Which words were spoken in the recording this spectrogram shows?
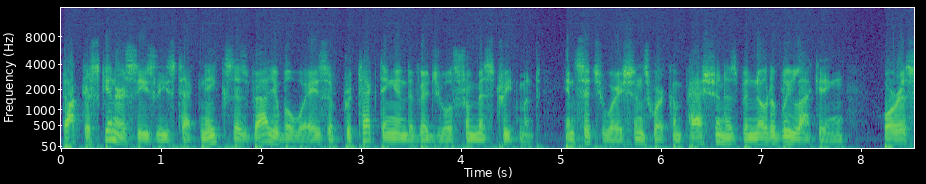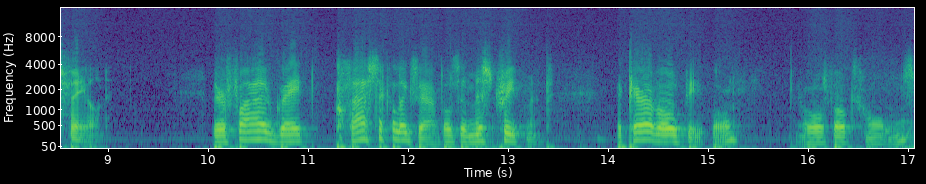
Dr. Skinner sees these techniques as valuable ways of protecting individuals from mistreatment in situations where compassion has been notably lacking or has failed. There are five great classical examples of mistreatment. The care of old people, old folks' homes,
